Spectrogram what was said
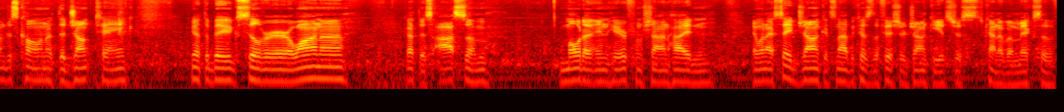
I'm just calling it the junk tank. We got the big silver arowana, Got this awesome Moda in here from Sean Hayden. And when I say junk, it's not because the fish are junky. It's just kind of a mix of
